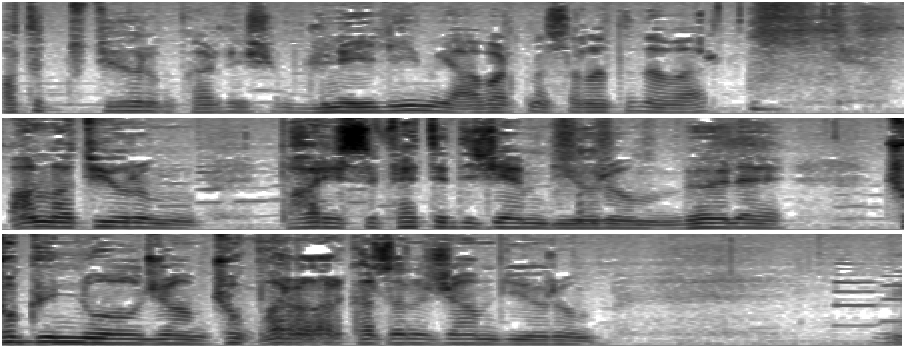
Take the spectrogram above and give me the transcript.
atıp tutuyorum kardeşim. Güneyliyim ya, abartma sanatı da var. Anlatıyorum. Paris'i fethedeceğim diyorum. Böyle çok ünlü olacağım, çok paralar kazanacağım diyorum. Ee,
